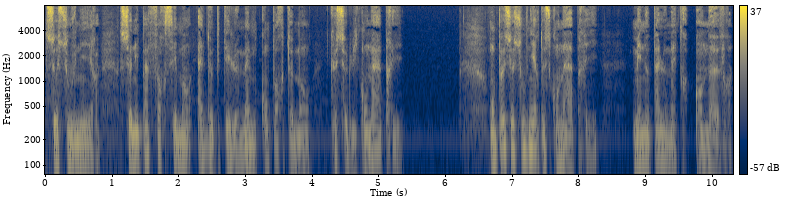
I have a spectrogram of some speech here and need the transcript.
Se souvenir, ce n'est pas forcément adopter le même comportement que celui qu'on a appris. On peut se souvenir de ce qu'on a appris, mais ne pas le mettre en œuvre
